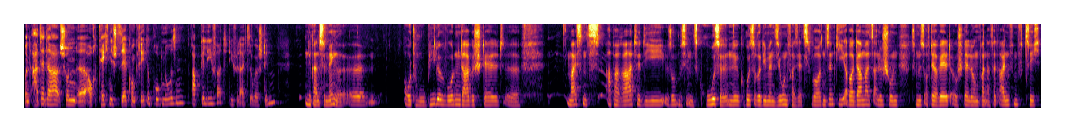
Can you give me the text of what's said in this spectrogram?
Und hat er da schon äh, auch technisch sehr konkrete Prognosen abgeliefert, die vielleicht sogar stimmen? Eine ganze Menge. Äh, Automobile wurden dargestellt, äh, meistens Apparate, die so ein bisschen ins Große, in eine größere Dimension versetzt worden sind, die aber damals alle schon, zumindest auf der Weltausstellung von 1851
